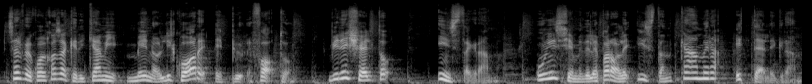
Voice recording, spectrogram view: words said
Serve qualcosa che richiami meno il liquore e più le foto. Viene scelto Instagram, un insieme delle parole Instant Camera e Telegram.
